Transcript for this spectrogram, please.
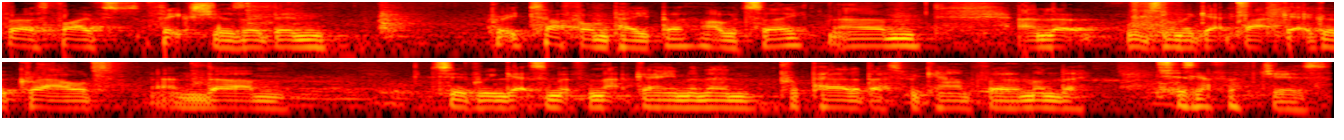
first five fixtures, they've been pretty tough on paper, I would say. Um, and look, we just want to get back, get a good crowd, and um, see if we can get something from that game, and then prepare the best we can for Monday. Cheers, Gaffer. Cheers.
